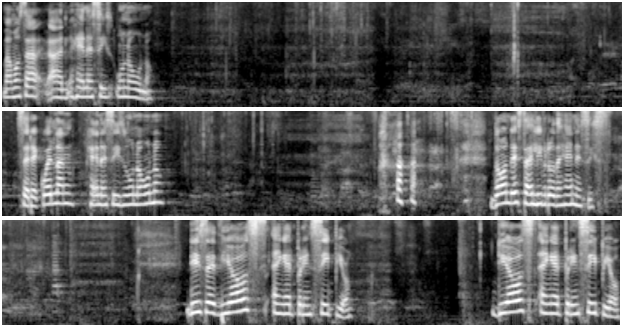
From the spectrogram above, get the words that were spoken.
Vamos a, Génesis 1.1. ¿Se recuerdan Génesis 1.1? ¿Dónde está el libro de Génesis? Dice Dios en el principio. Dios en el principio.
